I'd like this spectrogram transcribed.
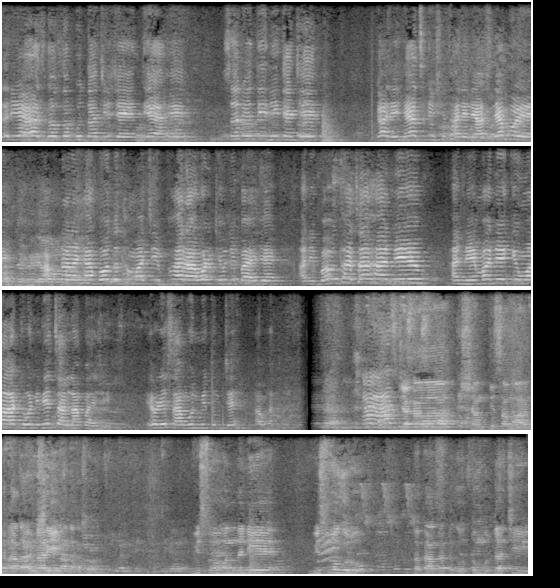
तरी आज गौतम बुद्धाची जयंती आहे. सर्व तिन्ही त्यांचे कार्य ह्याच दिवशी झालेले असल्यामुळे आपल्याला ह्या बौद्ध धर्माची फार आवड ठेवली पाहिजे. आणि बौद्धाचा हा नियम हा नेमाने किंवा आठवणीने चालला पाहिजे. एवढे सांगून मी तुमचे आभार मानते. जगाला शांतीचा मार्ग दाखवणारे विश्ववंदनीय विश्वगुरु तथागत गौतम बुद्धाची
